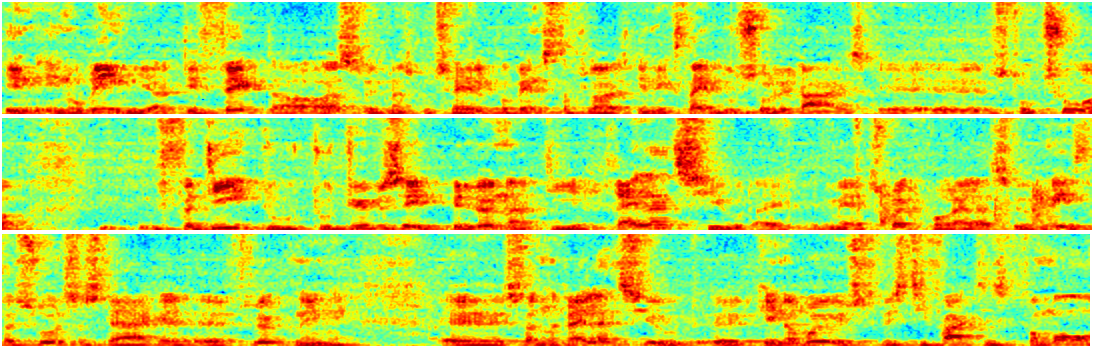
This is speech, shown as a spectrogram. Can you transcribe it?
en, en urimelig og defekt, og også, hvis man skulle tale på venstrefløjsk, en ekstremt usolidarisk øh, øh struktur. Fordi du, du dybest set belønner de relativt, med at trykke på relativt, mest ressourcestærke øh, flygtninge, øh, sådan relativt øh, generøst, hvis de faktisk formår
